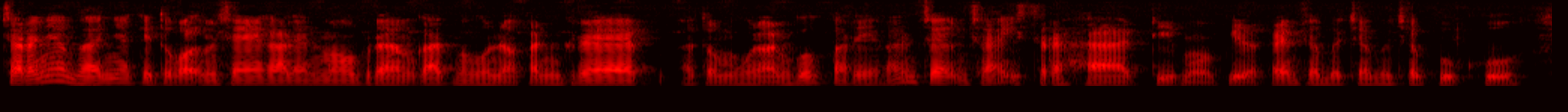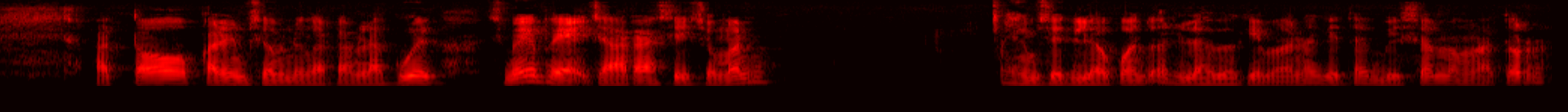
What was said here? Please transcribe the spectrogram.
caranya banyak gitu. Kalau misalnya kalian mau berangkat menggunakan Grab atau menggunakan GoCar ya kalian bisa misalnya istirahat di mobil, kalian bisa baca-baca buku atau kalian bisa mendengarkan lagu. Sebenarnya banyak cara sih, cuman yang bisa dilakukan itu adalah bagaimana kita bisa mengatur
